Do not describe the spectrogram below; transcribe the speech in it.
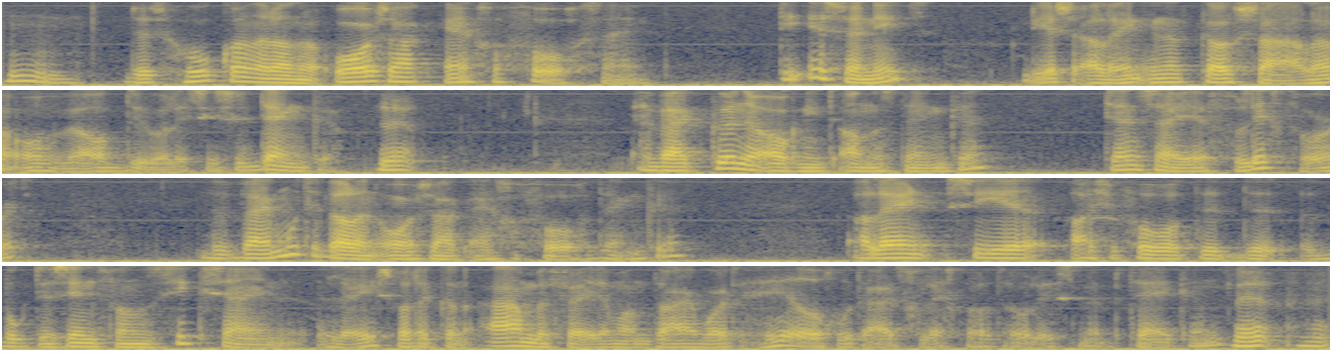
Hmm. Dus hoe kan er dan een oorzaak en gevolg zijn? Die is er niet. Die is alleen in het causale ofwel dualistische denken. Ja. En wij kunnen ook niet anders denken, tenzij je verlicht wordt. Dus wij moeten wel in oorzaak en gevolg denken. Alleen zie je, als je bijvoorbeeld de, de, het boek De Zin van Ziek zijn leest, wat ik kan aanbevelen, want daar wordt heel goed uitgelegd wat holisme betekent. Ja, ja.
